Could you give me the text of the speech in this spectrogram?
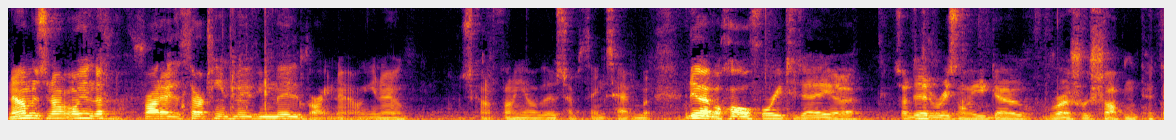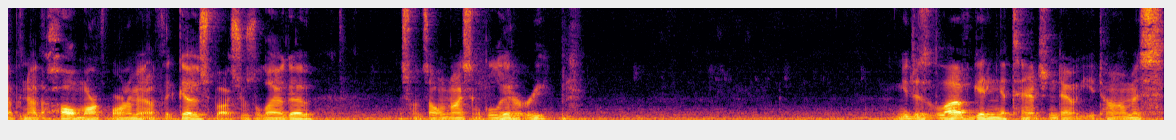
now I'm just not really in the Friday the 13th movie mood right now, you know? It's kind of funny how those type of things happen, but I do have a haul for you today. Uh, so I did recently go grocery shopping and picked up another Hallmark ornament of the Ghostbusters logo. This one's all nice and glittery. You just love getting attention, don't you, Thomas?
